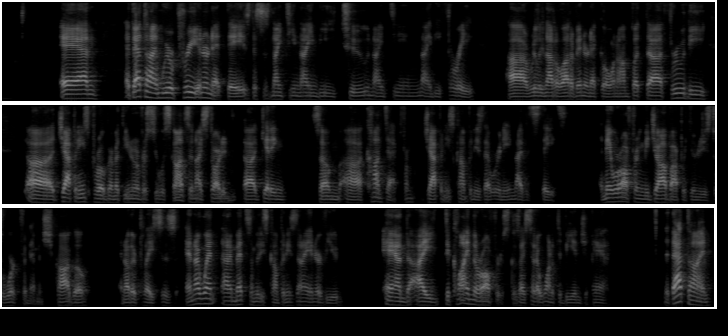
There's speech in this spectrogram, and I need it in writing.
And at that time, we were pre internet days. This is 1992, 1993. Uh, really not a lot of internet going on. But uh, through the uh, Japanese program at the University of Wisconsin, I started uh, getting some uh, contact from Japanese companies that were in the United States. And they were offering me job opportunities to work for them in Chicago and other places. And I went and I met some of these companies and I interviewed. And I declined their offers because I said I wanted to be in Japan. At that time,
